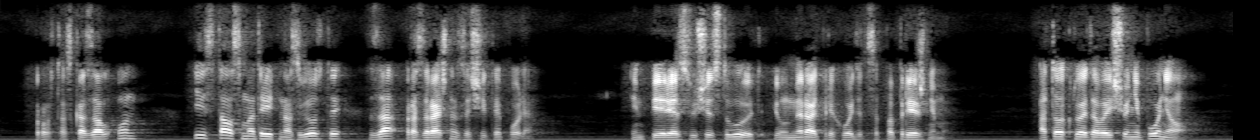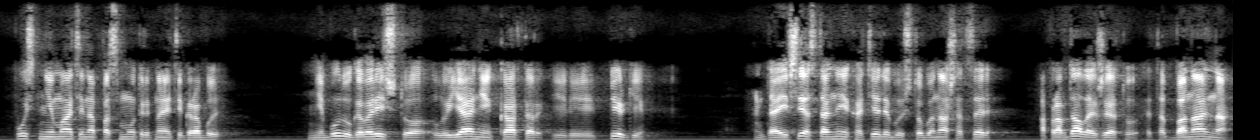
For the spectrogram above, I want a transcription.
— просто сказал он и стал смотреть на звезды за прозрачной защитой поля. «Империя существует, и умирать приходится по-прежнему. А тот, кто этого еще не понял, Пусть внимательно посмотрит на эти гробы. Не буду говорить, что Луяни, Картер или Пирги, да и все остальные хотели бы, чтобы наша цель оправдала их жертву. Это банально.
